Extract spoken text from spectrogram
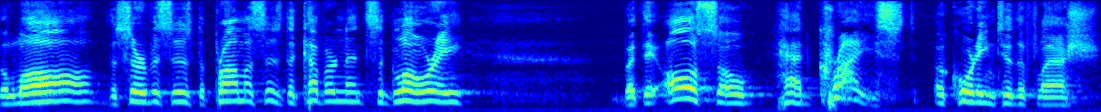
the law, the services, the promises, the covenants, the glory, but they also had Christ according to the flesh.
